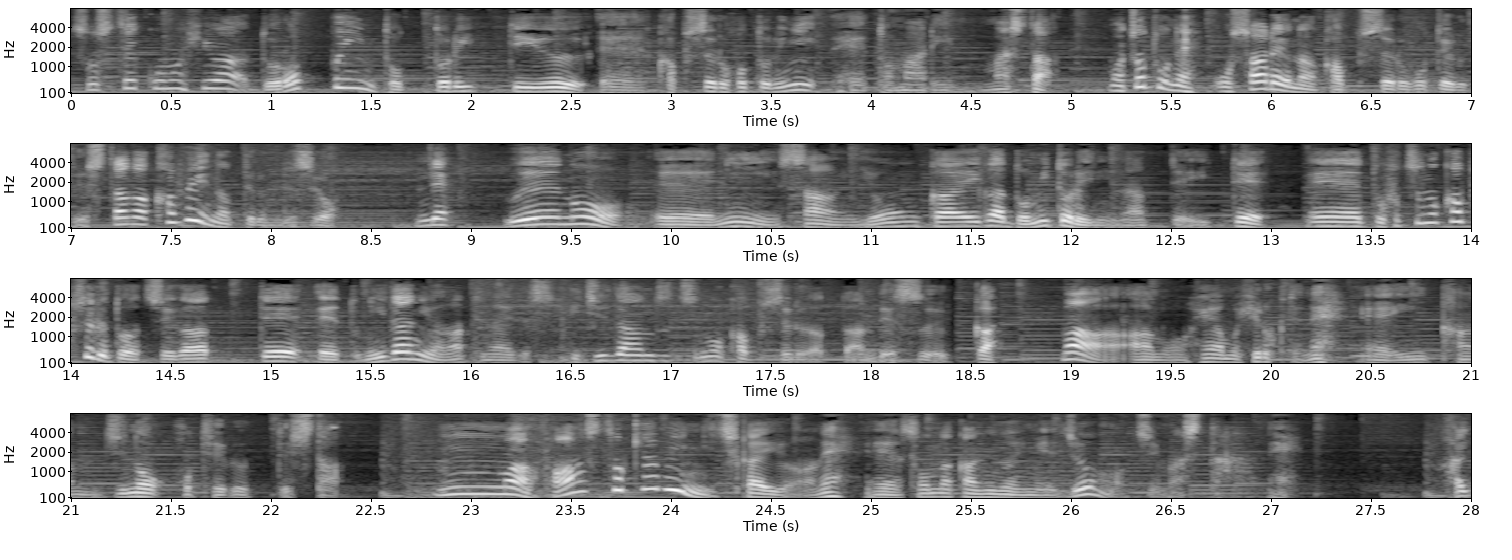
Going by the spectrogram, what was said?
そしてこの日はドロップイン鳥取っていう、えーカプセルホテルに、えー泊まりました。まあ、ちょっとね、おしゃれなカプセルホテルで下がカフェになってるんですよ。で、上の、えー2、3、4階がドミトリーになっていて、えっ、と、普通のカプセルとは違って、えっ、と、2段にはなってないです。1段ずつのカプセルだったんですが、まあ、あの、部屋も広くてね、えーいい感じのホテルでした。うん、まあ、ファーストキャビンに近いようなね、えーそんな感じのイメージを持ちましたね。はい。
